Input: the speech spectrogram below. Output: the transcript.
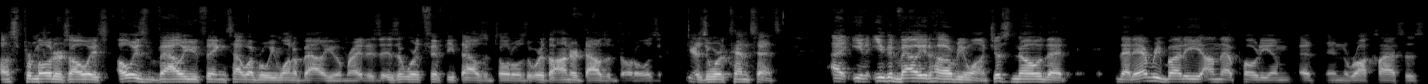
us promoters always always value things however we want to value them, right? Is, is it worth fifty thousand total? Is it worth a hundred thousand total? Is it, yeah. is it worth ten cents? I, you know, you can value it however you want. Just know that that everybody on that podium at, in the ROK classes,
